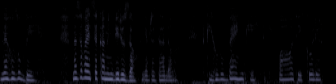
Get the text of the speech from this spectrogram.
не голубий. Називається камінь бірюза, я вже згадала. Такий голубенький, такий багатий колір.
